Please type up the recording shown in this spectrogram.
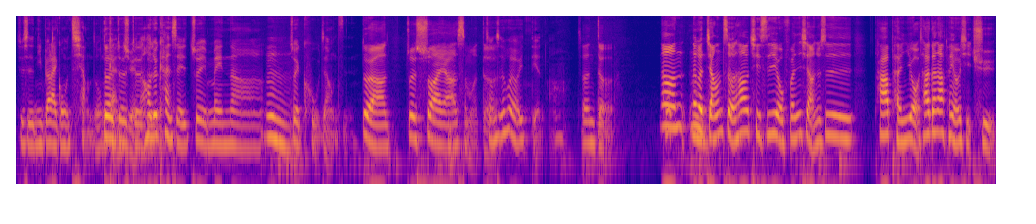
就是你不要来跟我抢这种感觉，然后就看谁最 man 啊，嗯，最酷这样子。对啊，最帅啊什么的，总是会有一点啊，真的。那那个讲者他其实有分享，就是他朋友，他跟他朋友一起去。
